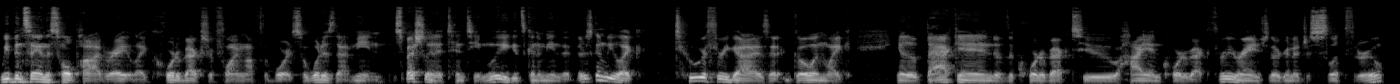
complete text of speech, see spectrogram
we've been saying this whole pod right? Like quarterbacks are flying off the board. So what does that mean? Especially in a 10 team league it's going to mean that there's going to be like two or three guys that go in like you know the back end of the quarterback two high end quarterback three range they're going to just slip through.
